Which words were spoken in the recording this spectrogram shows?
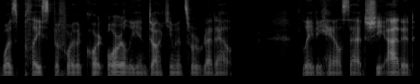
was placed before the court orally and documents were read out. Lady Hale said. She added,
